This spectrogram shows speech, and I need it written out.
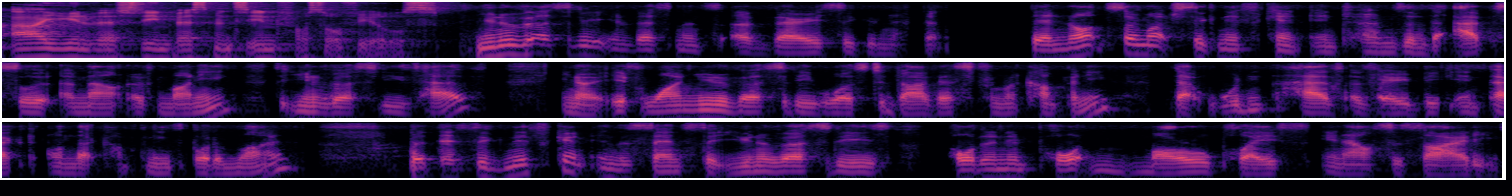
are university investments in fossil fuels? University investments are very significant. They're not so much significant in terms of the absolute amount of money that universities have. You know, if one university was to divest from a company, that wouldn't have a very big impact on that company's bottom line. But they're significant in the sense that universities hold an important moral place in our society.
